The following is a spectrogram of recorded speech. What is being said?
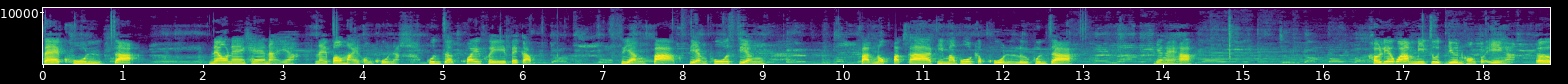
แต่คุณจะแน่วแน่แค่ไหนอะในเป้าหมายของคุณอะคุณจะไขว้เขวไปกับ สียงปากเสียงพูดเสียงปากนกปากกาที่มาพูดกับคุณ หรือคุณจะยังไงคะเขาเรียกว่ามีจุดยืนของตัวเองอะเออ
